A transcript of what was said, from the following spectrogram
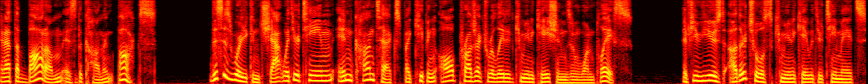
and at the bottom is the comment box. This is where you can chat with your team in context by keeping all project related communications in one place. If you've used other tools to communicate with your teammates,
